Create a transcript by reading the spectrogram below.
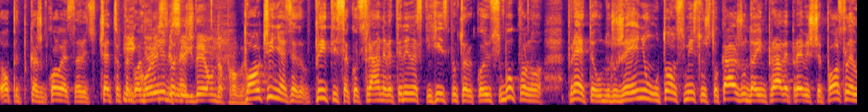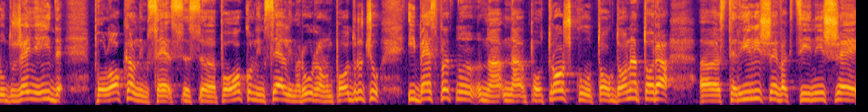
opet kažem, koliko je sad već četvrta I godina nije donešen. I se i gde je onda problem? Počinje se pritisak od strane veterinarskih inspektora koji su bukvalno prete udruženju u tom smislu što kažu da im prave previše posle, jer udruženje ide po lokalnim, se, s, po okolnim selima, ruralnom području i besplatno na, na, po trošku tog donatora steriliše, vakciniše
